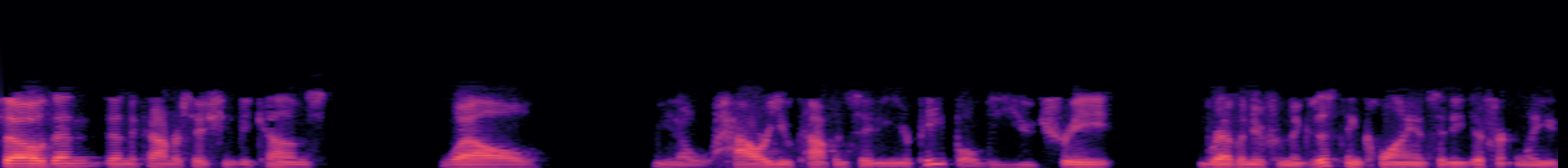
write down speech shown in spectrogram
So then, then the conversation becomes, well, you know, how are you compensating your people? Do you treat revenue from existing clients any differently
